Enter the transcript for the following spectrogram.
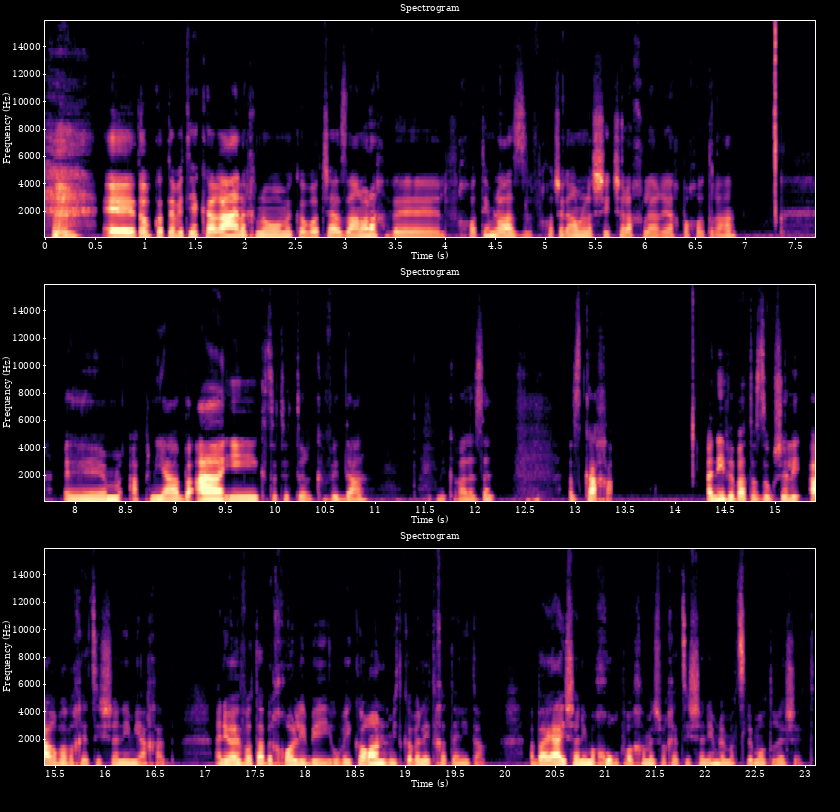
אה, טוב, כותבת יקרה, אנחנו מקוות שעזרנו לך, ולפחות אם לא, אז לפחות שגרמנו לשיט שלך להריח פחות רע. אה, הפנייה הבאה היא קצת יותר כבדה, נקרא לזה. אז ככה, אני ובת הזוג שלי ארבע וחצי שנים יחד. אני אוהב אותה בכל ליבי, ובעיקרון מתכוון להתחתן איתה. הבעיה היא שאני מכור כבר חמש וחצי שנים למצלמות רשת.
